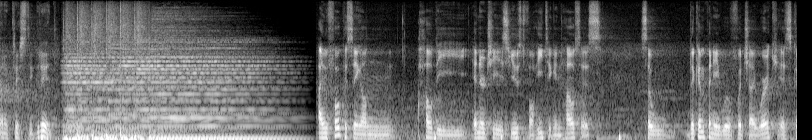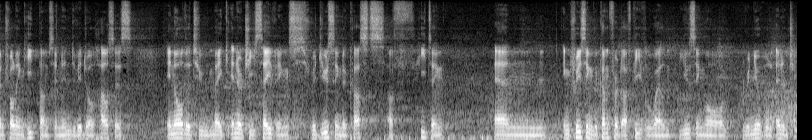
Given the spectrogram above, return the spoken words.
electricity grid. I'm focusing on how the energy is used for heating in houses so the company with which I work is controlling heat pumps in individual houses in order to make energy savings, reducing the costs of heating and increasing the comfort of people while using more renewable energy.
